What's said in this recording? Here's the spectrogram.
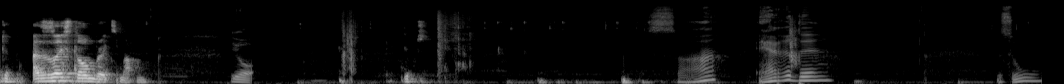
Gut, Also soll ich Stone Bricks machen? Jo. Gut. So. Erde. So.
